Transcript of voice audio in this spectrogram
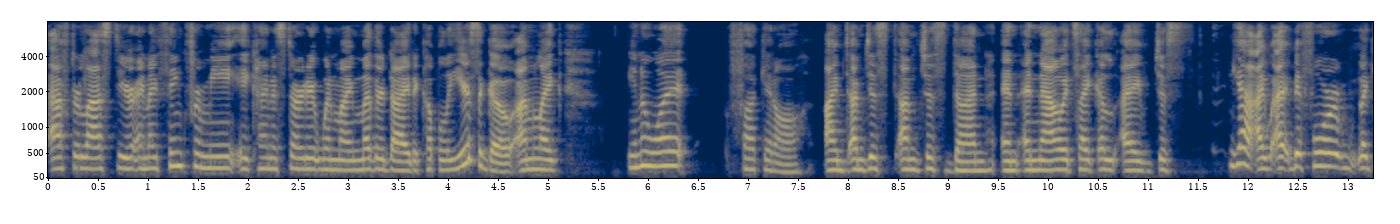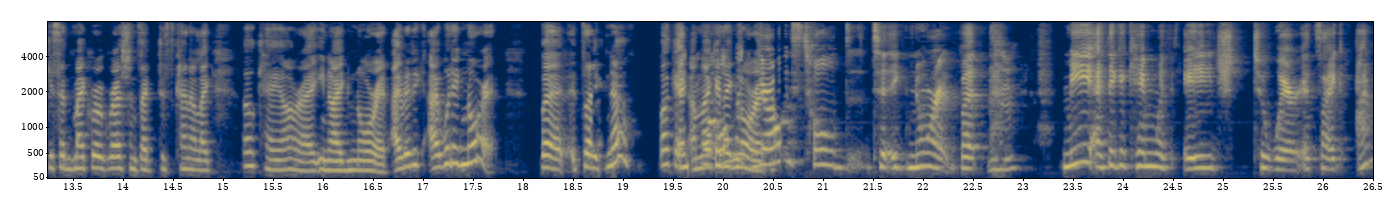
after last year, and I think for me it kind of started when my mother died a couple of years ago. I'm like, you know what? Fuck it all. I'm I'm just I'm just done. And and now it's like a, I just yeah. I, I before like you said microaggressions. I just kind of like okay, all right. You know, I ignore it. I would I would ignore it, but it's like no. Fuck it. And I'm not going to ignore You're it. always told to ignore it, but Mhm. me, I think it came with age to where it's like I'm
